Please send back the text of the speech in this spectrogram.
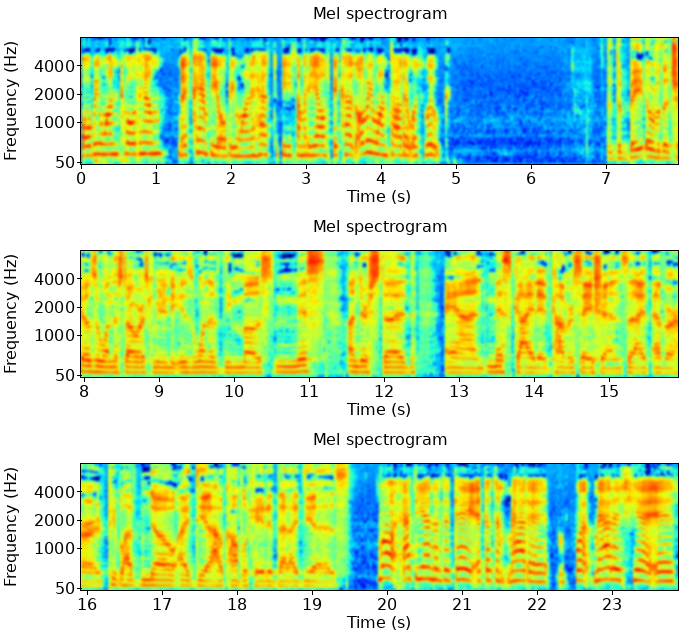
Obi Wan told him? It can't be Obi Wan. It has to be somebody else because Obi Wan thought it was Luke. The debate over the chosen one, in the Star Wars community, is one of the most misunderstood and misguided conversations that I've ever heard. People have no idea how complicated that idea is. Well, at the end of the day, it doesn't matter. What matters here is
